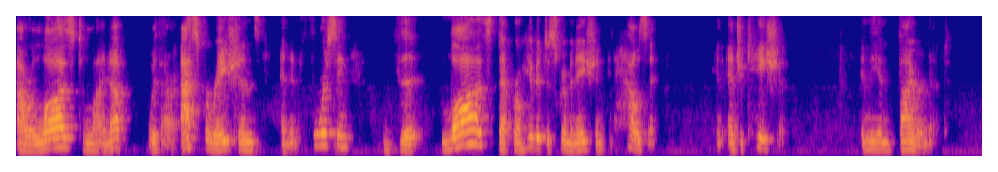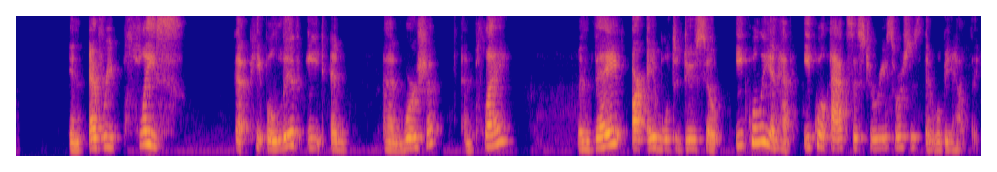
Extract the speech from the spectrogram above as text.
our laws to line up with our aspirations and enforcing the laws that prohibit discrimination in housing, in education, in the environment, in every place that people live, eat, and, and worship and play, when they are able to do so equally and have equal access to resources, they will be healthy.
